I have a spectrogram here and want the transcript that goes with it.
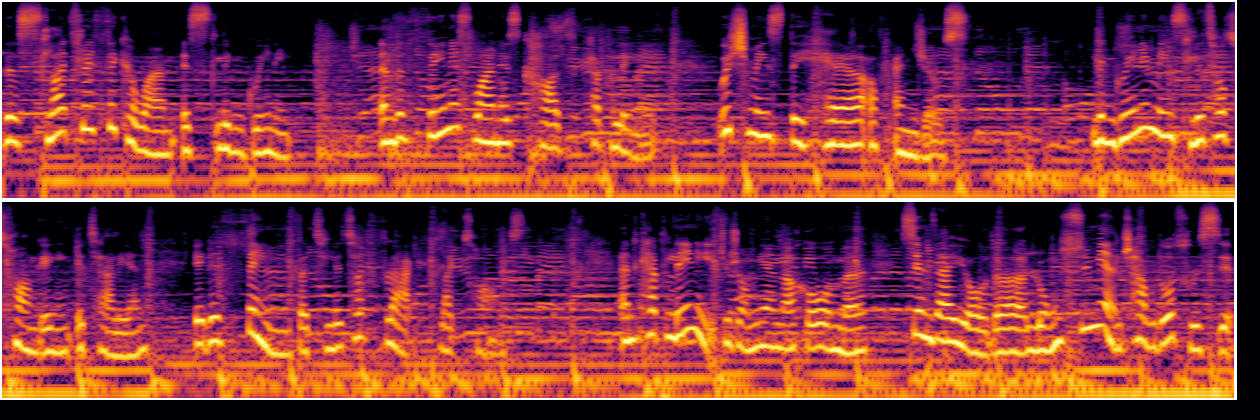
The slightly thicker one is linguine, and the thinnest one is called capellini, which means the hair of angels. Linguini means little tongue in Italian. It is thin but little flat like tongues. And capellini 这种面呢，和我们现在有的龙须面差不多粗细，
